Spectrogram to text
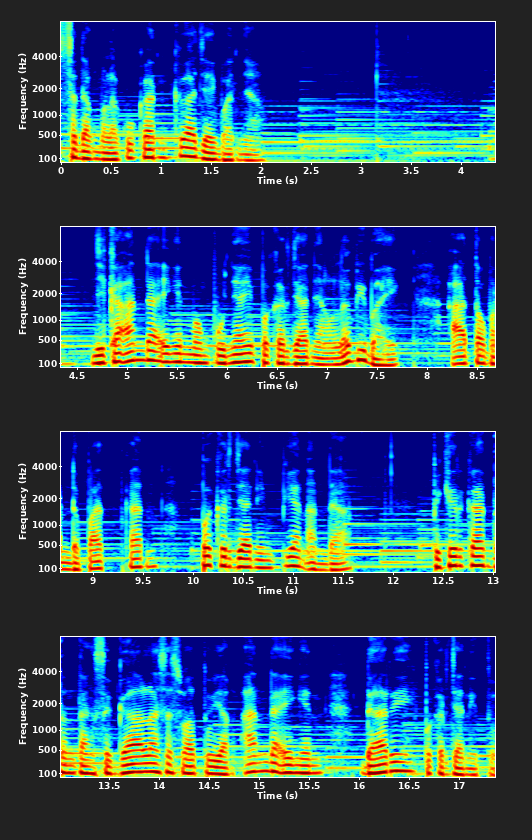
sedang melakukan keajaibannya. Jika Anda ingin mempunyai pekerjaan yang lebih baik atau mendapatkan pekerjaan impian Anda, Pikirkan tentang segala sesuatu yang Anda ingin dari pekerjaan itu.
